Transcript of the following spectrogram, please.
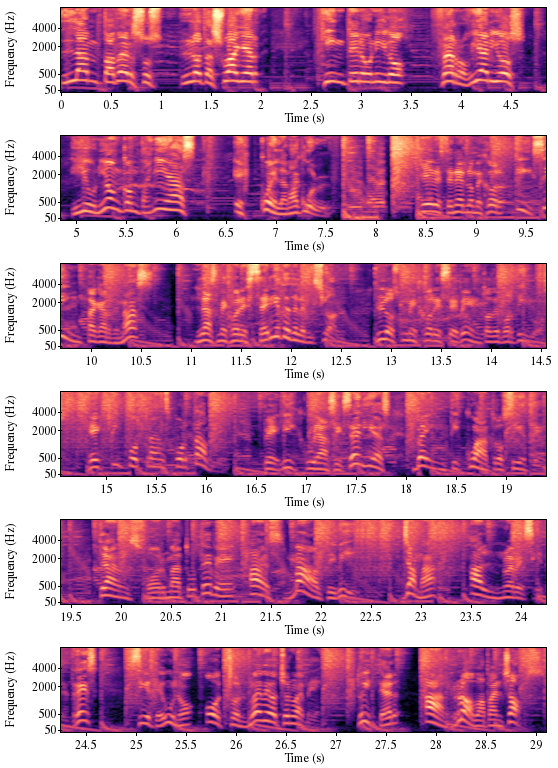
Lampa versus Lota Schwager, Quintero Unido Ferroviarios y Unión Compañías Escuela Macul. ¿Quieres tener lo mejor y sin pagar de más? Las mejores series de televisión, los mejores eventos deportivos, equipo transportable, películas y series 24/7. Transforma tu TV a Smart TV. Llama al 973-718989. Twitter arroba panchops.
